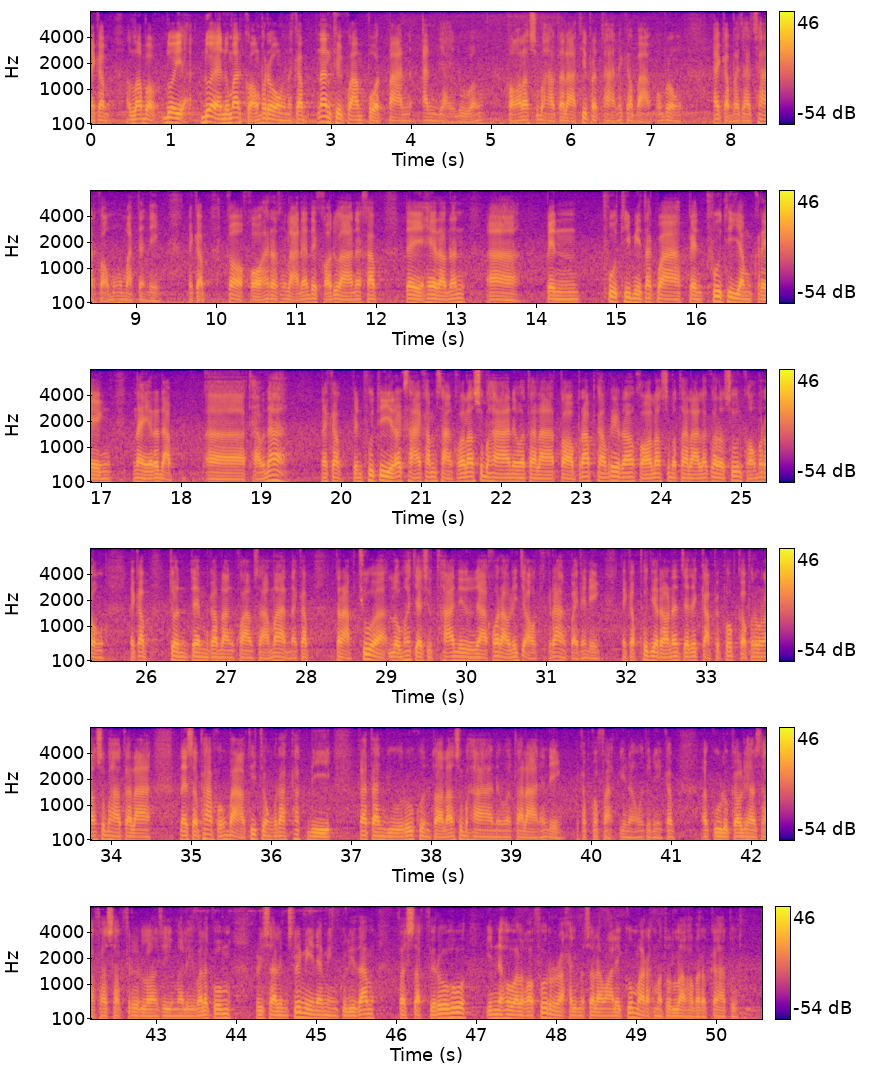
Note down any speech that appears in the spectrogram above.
นะครับอัลลอฮ์บอกด้วยด้วยอนุมัติของพระองค์นะครับนั่นคือความปรดปานอันใหญ่หลวงของลลอฮฺซุบฮาวะตะอาลาที่ประทานให้กับบ่าวของพระองค์ ให้กับประชาชาติของมุฮัมมัดนั่นเองนะครับก็ขอให้เราทั้งหลายนั้นได้ขอดุอานะครับ ได้ให้เรานั้นเป็นผู้ที่มีตักวาเป็นผู้ที่ยำเกรงในระดับแถวหน้า นะครับเป็นผู้ที่รักษาคำสั่งของอัลลอฮฺซุบฮานวะตาลาตอบรับคำเรียกร้องของอัลลอฮฺซุบฮานะฮูวะตาลาแล้วก็รอซูลของพระองค์นะครับจนเต็มกำลังความสามารถนะครับตราบชั่วลมหายใจสุดท้ายในดุนยาของเรานี้จะออกจากร่างไปนั่นเองนะครับเพื่อที่เรานั้นจะได้กลับไปพบกับพระองค์อัลลอฮฺซุบฮานะฮูวะตาลา ในสภาพของบ่าวที่จงรักภักดีกตัญญูรู้คุณต่ออัลลอฮฺซุบฮานวะตาลานั่นเองนะครับก็ฝากพี่น้องไว้ตรงนี้ครับอะกูลกาลิฮะซาฟาซักฟิรุลลอฮฺซีมา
